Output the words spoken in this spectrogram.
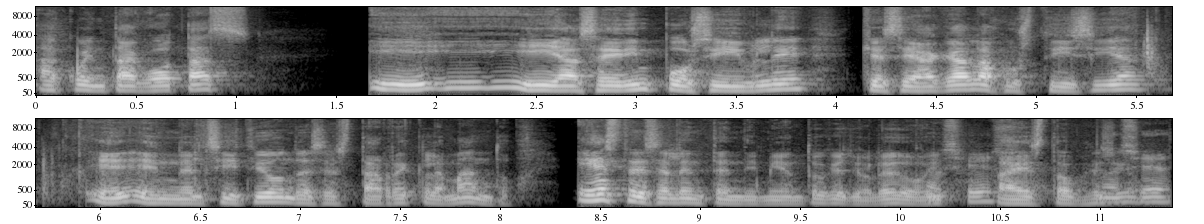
a, cuentagotas y, y, hacer imposible que se haga la justicia eh, en el sitio donde se está reclamando. Este es el entendimiento que yo le doy a esta objeción.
